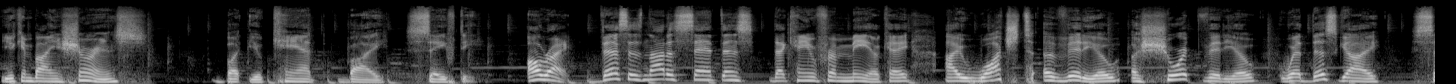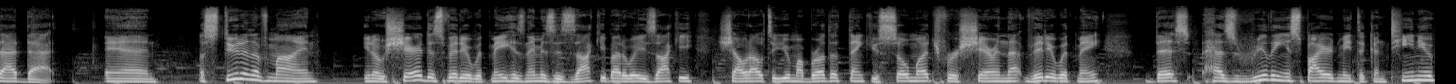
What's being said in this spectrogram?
You can buy insurance, but you can't buy safety. All right, this is not a sentence that came from me, okay? I watched a video, a short video, where this guy said that. And a student of mine, you know, shared this video with me. His name is Izaki, by the way. Izaki, shout out to you, my brother. Thank you so much for sharing that video with me. This has really inspired me to continue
